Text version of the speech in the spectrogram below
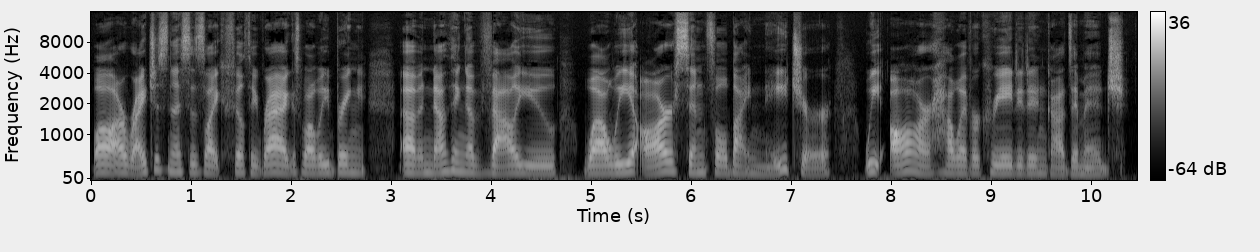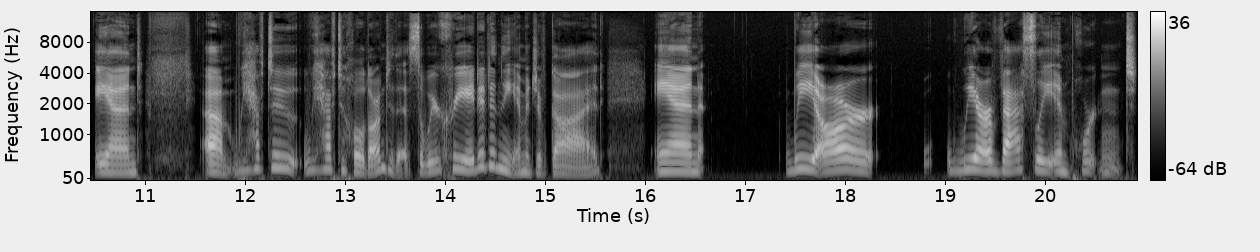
While our righteousness is like filthy rags, while we bring um, nothing of value, while we are sinful by nature, we are, however, created in God's image, and um, we have to we have to hold on to this. So we're created in the image of God, and we are we are vastly important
